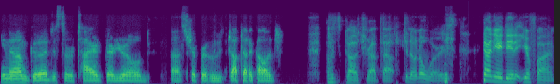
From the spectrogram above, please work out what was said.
You know, I'm good. Just a retired 30 year old uh, stripper who's dropped out of college. I was college dropout. You know, no worries. Kanye did it. You're fine.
